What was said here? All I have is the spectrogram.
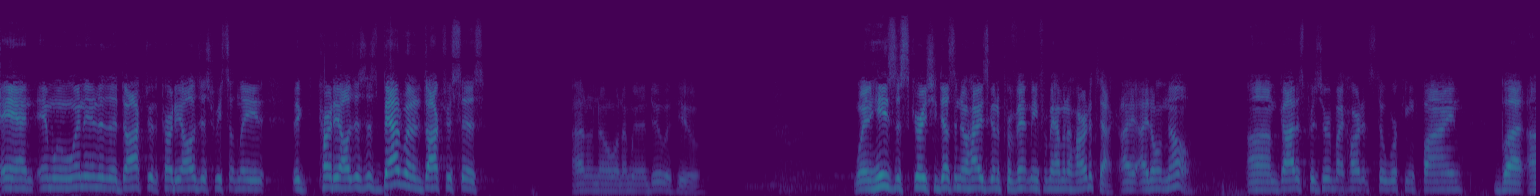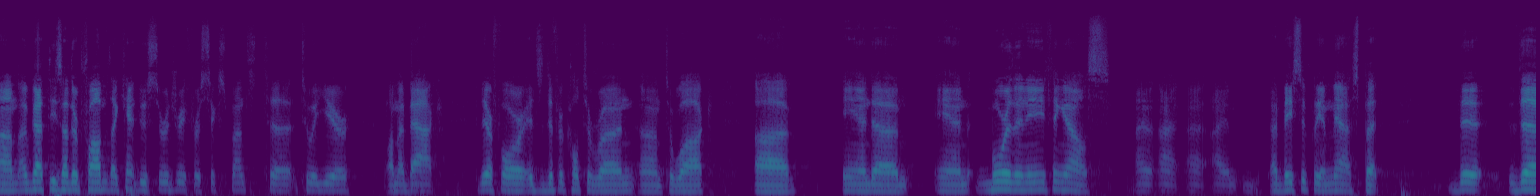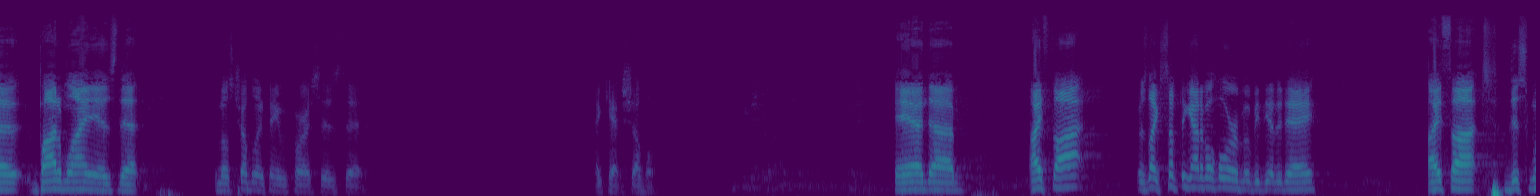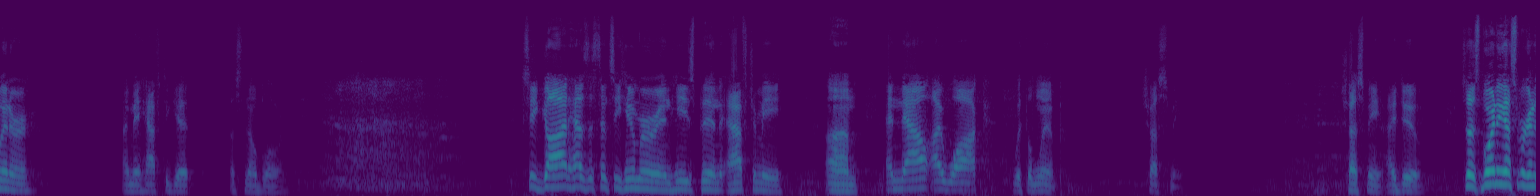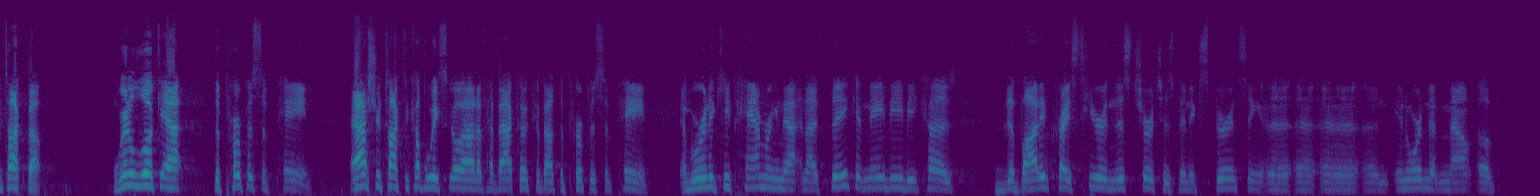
And, and when we went into the doctor, the cardiologist recently, the cardiologist is bad when a doctor says, I don't know what I'm going to do with you. When he's discouraged, he doesn't know how he's going to prevent me from having a heart attack. I, I don't know. Um, God has preserved my heart. It's still working fine. But um, I've got these other problems. I can't do surgery for six months to, to a year on my back. Therefore, it's difficult to run, um, to walk. Uh, and, um, and more than anything else, I, I'm basically a mess. But the, the bottom line is that the most troubling thing, of course, is that I can't shovel. And uh, I thought, it was like something out of a horror movie the other day. I thought this winter I may have to get a snowblower. See, God has a sense of humor, and He's been after me. Um, and now I walk with a limp. Trust me. Trust me, I do. So this morning, that's what we're going to talk about. We're going to look at the purpose of pain. Asher talked a couple weeks ago out of Habakkuk about the purpose of pain. And we're going to keep hammering that. And I think it may be because the body of Christ here in this church has been experiencing a, a, a, an inordinate amount of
